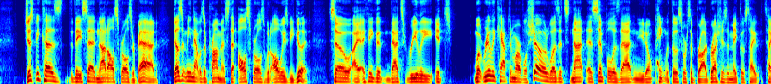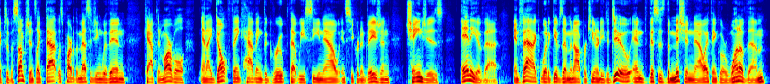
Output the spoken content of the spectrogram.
Just because they said not all Skrulls are bad doesn't mean that was a promise that all Skrulls would always be good. So I, I think that that's really it's what really Captain Marvel showed was it's not as simple as that, and you don't paint with those sorts of broad brushes and make those type, types of assumptions. Like that was part of the messaging within Captain Marvel, and I don't think having the group that we see now in Secret Invasion changes any of that. In fact, what it gives them an opportunity to do, and this is the mission now, I think, or one of them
